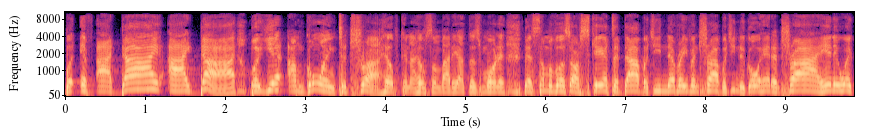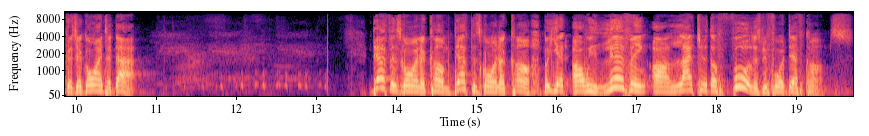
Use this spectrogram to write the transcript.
But if I die, I die. But yet I'm going to try. Help. Can I help somebody out this morning that some of us are scared to die, but you never even try, but you need to go ahead and try anyway because you're going to die. Death is going to come. Death is going to come. But yet, are we living our life to the fullest before death comes?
